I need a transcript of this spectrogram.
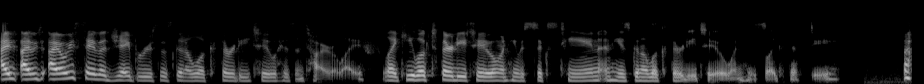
I, I, I always say that Jay Bruce is going to look 32 his entire life. Like he looked 32 when he was 16, and he's going to look 32 when he's like 50.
